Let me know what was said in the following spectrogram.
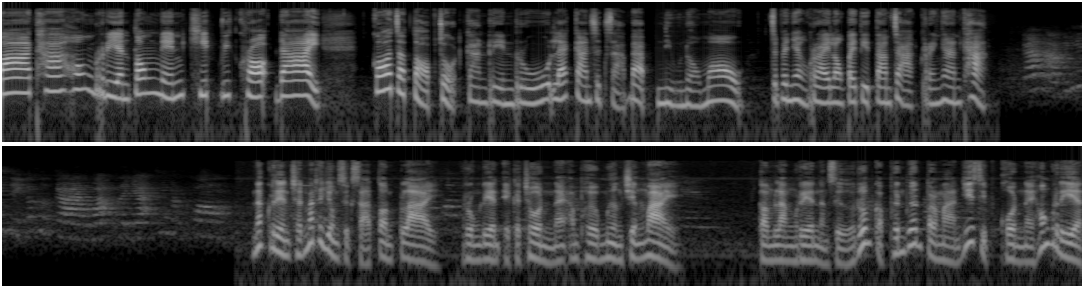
ว่าถ้าห้องเรียนต้องเน้นคิดวิเคราะห์ได้ ก็จะตอบโจทย์การเรียนรู้และการศึกษาแบบ New Normal จะเป็นอย่างไรลองไปติดตามจากรายงานค่ะ นักเรียนชั้นมัธยมศึกษาตอนปลาย โรงเรียนเอกชนในอำเภอเมืองเชียงใหม่กำลังเรียนหนังสือร่วมกับเพื่อนๆประมาณ 20 คนในห้องเรียน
